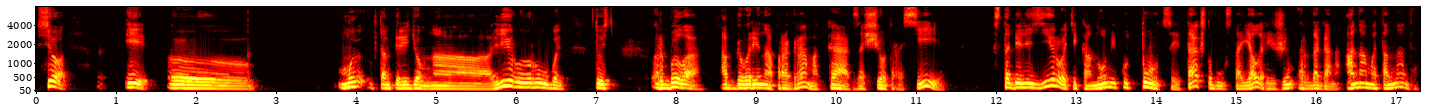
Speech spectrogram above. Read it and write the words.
все. И э, мы там перейдем на лиру и рубль. То есть была обговорена программа, как за счет России стабилизировать экономику Турции так, чтобы устоял режим Эрдогана. А нам это надо?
